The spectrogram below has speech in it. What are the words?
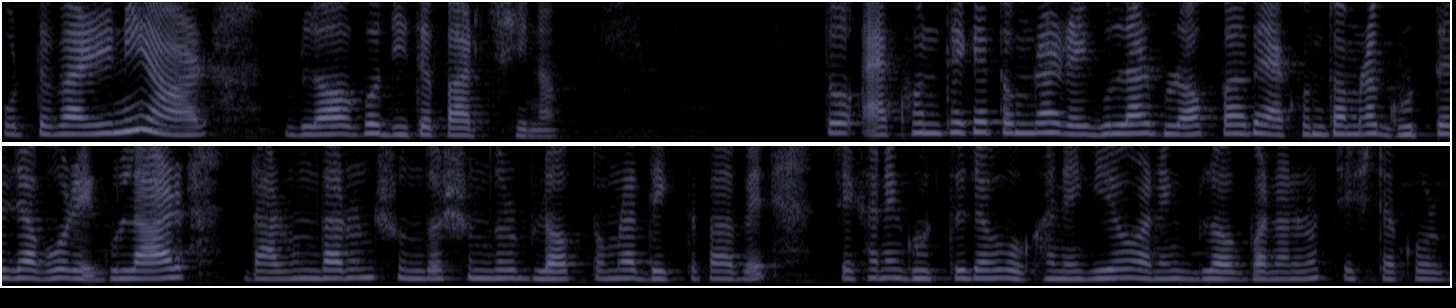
করতে পারিনি আর ব্লগও দিতে পারছি না। তো এখন থেকে তোমরা রেগুলার ব্লগ পাবে। এখন তো আমরা ঘুরতে যাব। রেগুলার দারুণ দারুণ, সুন্দর সুন্দর ব্লগ তোমরা দেখতে পাবে। যেখানে ঘুরতে যাব, ওখানে গিয়েও অনেক ব্লগ বানানোর চেষ্টা করব।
